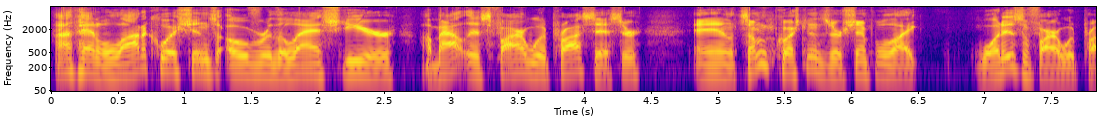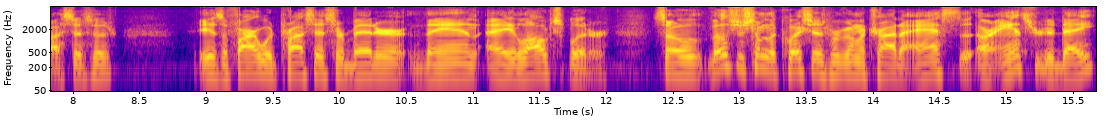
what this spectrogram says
I've had a lot of questions over the last year about this firewood processor, and some questions are simple like, what is a firewood processor? Is a firewood processor better than a log splitter? So those are some of the questions we're going to try to ask or answer today.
